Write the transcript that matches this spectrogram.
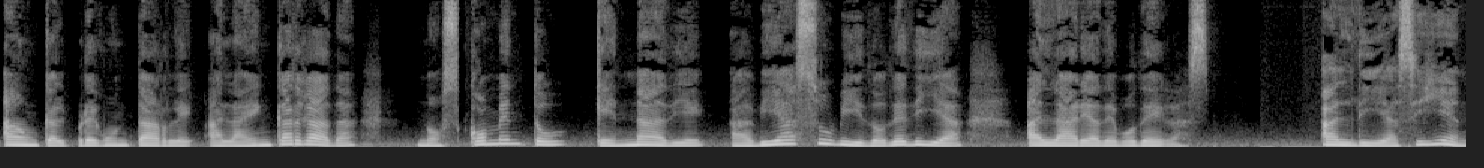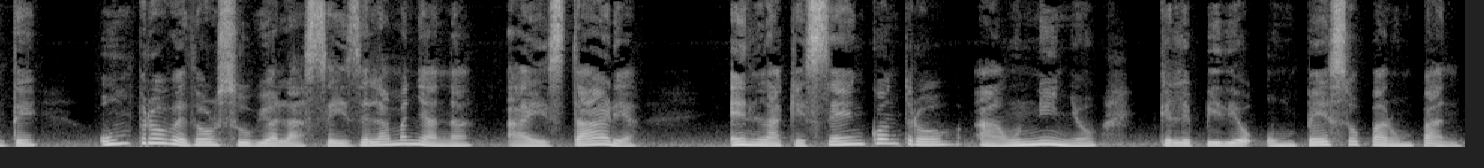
aunque al preguntarle a la encargada, nos comentó que nadie había subido de día al área de bodegas. Al día siguiente, un proveedor subió a las 6 de la mañana a esta área, en la que se encontró a un niño que le pidió un peso para un pan.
